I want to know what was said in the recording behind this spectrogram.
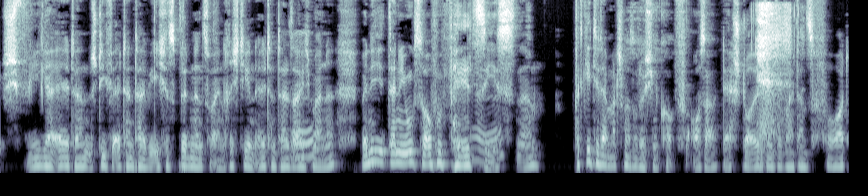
Schwiegereltern, Stiefelternteil, wie ich es bin, in so einen richtigen Elternteil, sag mhm. ich mal, ne? Wenn du deine Jungs so auf dem Feld mhm. siehst, ne? Was geht dir da manchmal so durch den Kopf? Außer der Stolz und so weiter und so fort.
